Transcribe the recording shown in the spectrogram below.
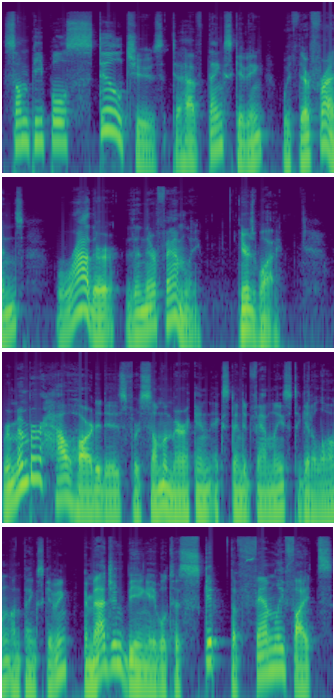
some people still choose to have Thanksgiving with their friends rather than their family. Here's why. Remember how hard it is for some American extended families to get along on Thanksgiving? Imagine being able to skip the family fights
